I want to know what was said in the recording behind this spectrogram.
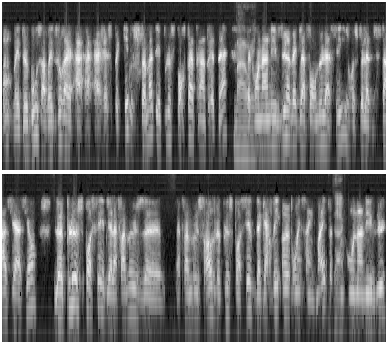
Bon, ben debout, ça va être dur à, à- à- à respecter. Justement, tu es plus porté à te rentrer dedans. Ben Fait oui. qu'on en est venu avec la formule assise, parce que la distanciation, le plus possible, il y a la fameuse euh, la fameuse phrase le plus possible de garder 1,5 mètres. On en est venu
